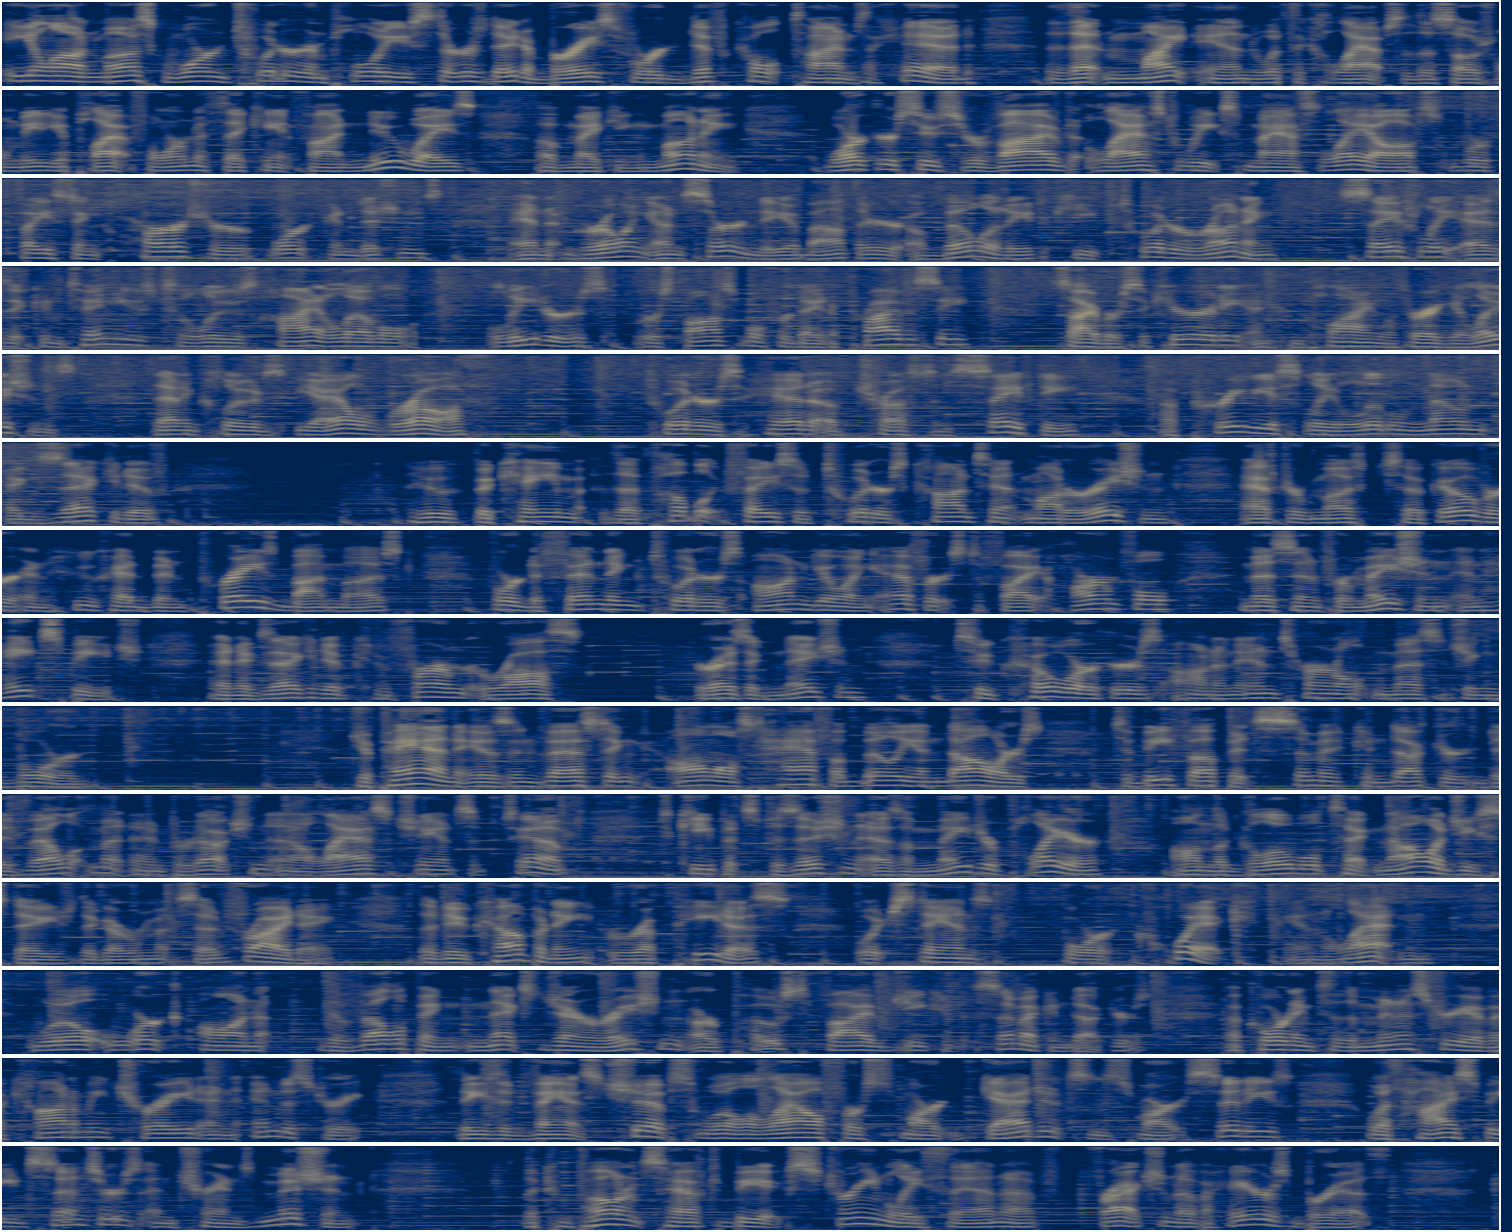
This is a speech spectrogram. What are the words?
Elon Musk warned Twitter employees Thursday to brace for difficult times ahead that might end with the collapse of the social media platform if they can't find new ways of making money. Workers who survived last week's mass layoffs were facing harsher work conditions and growing uncertainty about their ability to keep Twitter running safely as it continues to lose high level leaders responsible for data privacy, cybersecurity, and complying with regulations. That includes Yoel Roth, Twitter's head of trust and safety, a previously little known executive who became the public face of Twitter's content moderation after Musk took over and who had been praised by Musk for defending Twitter's ongoing efforts to fight harmful misinformation and hate speech. An executive confirmed Roth's resignation to coworkers on an internal messaging board. Japan is investing almost half a billion dollars to beef up its semiconductor development and production in a last chance attempt to keep its position as a major player on the global technology stage, the government said Friday. The new company, Rapidus, which stands for quick in Latin, will work on developing next generation or post 5G semiconductors, according to the Ministry of Economy, Trade, and Industry. These advanced chips will allow for smart gadgets and smart cities with high speed sensors and transmission. The components have to be extremely thin, a fraction of a hair's breadth.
